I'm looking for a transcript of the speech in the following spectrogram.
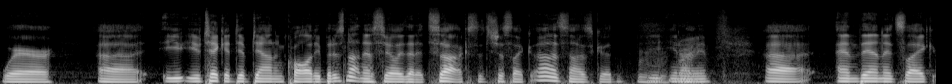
where uh, you, you take a dip down in quality, but it's not necessarily that it sucks. It's just like, oh, it's not as good. Y- Mhm, you know what I mean? Uh, and then it's like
